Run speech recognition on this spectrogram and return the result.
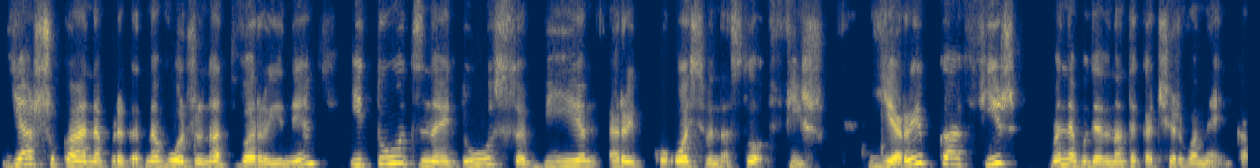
Я шукаю, наприклад, наводжу на тварини, і тут знайду собі рибку. Ось вона, слово фіш. Є рибка, фіш, в мене буде вона така червоненька.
